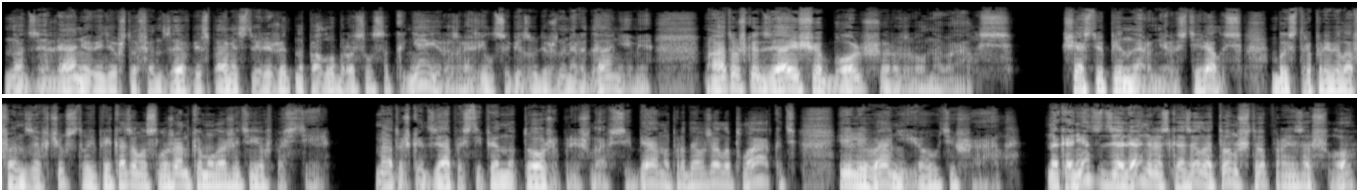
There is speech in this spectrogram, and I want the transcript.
Но Дзялянь, увидев, что Фэнзе в беспамятстве лежит на полу, бросился к ней и разразился безудержными рыданиями. Матушка Дзя еще больше разволновалась. К счастью, Пинер не растерялась, быстро привела Фэнзе в чувство и приказала служанкам уложить ее в постель. Матушка Дзя постепенно тоже пришла в себя, но продолжала плакать, и Ливань ее утешала. Наконец Дзялянь рассказал о том, что произошло,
